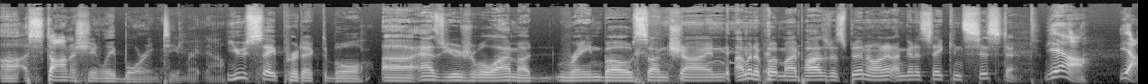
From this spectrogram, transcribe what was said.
uh, astonishingly boring team right now. You say predictable. Uh, as usual, I'm a rainbow sunshine. I'm going to put my positive spin on it. I'm going to say consistent. Yeah, yeah.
